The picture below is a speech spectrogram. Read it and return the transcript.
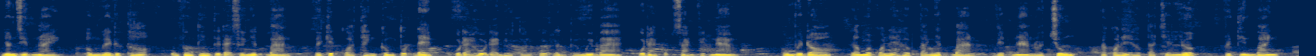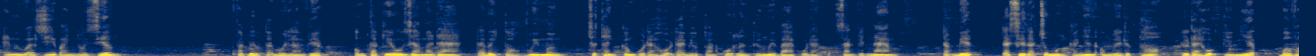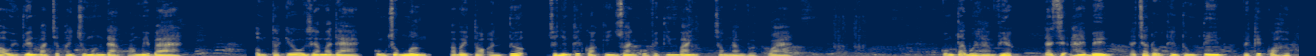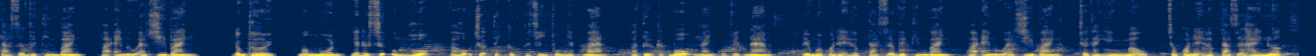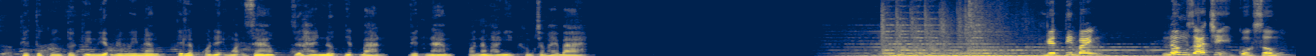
Nhân dịp này, ông Lê Đức Thọ cũng thông tin tới đại sứ Nhật Bản về kết quả thành công tốt đẹp của Đại hội đại biểu toàn quốc lần thứ 13 của Đảng Cộng sản Việt Nam. Cùng với đó là mối quan hệ hợp tác Nhật Bản, Việt Nam nói chung và quan hệ hợp tác chiến lược Vietinbank, MUSG Bank nói riêng. Phát biểu tại buổi làm việc, ông Takeo Yamada đã bày tỏ vui mừng trước thành công của Đại hội đại biểu toàn quốc lần thứ 13 của Đảng Cộng sản Việt Nam. Đặc biệt, đại sứ đã chúc mừng cá nhân ông Lê Đức Thọ được Đại hội tín nhiệm bầu vào Ủy viên Ban chấp hành Trung ương Đảng khóa 13. Ông Takeo Yamada cũng chúc mừng và bày tỏ ấn tượng cho những kết quả kinh doanh của Vietinbank trong năm vừa qua. Cũng tại buổi làm việc, đại diện hai bên đã trao đổi thêm thông tin về kết quả hợp tác giữa Vietinbank và MUFG Bank, đồng thời mong muốn nhận được sự ủng hộ và hỗ trợ tích cực từ chính phủ Nhật Bản và từ các bộ ngành của Việt Nam để mối quan hệ hợp tác giữa Vietinbank và MUFG Bank trở thành hình mẫu trong quan hệ hợp tác giữa hai nước, thiết thực hướng tới kỷ niệm 50 năm thiết lập quan hệ ngoại giao giữa hai nước Nhật Bản, Việt Nam vào năm 2023. Vietinbank nâng giá trị cuộc sống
